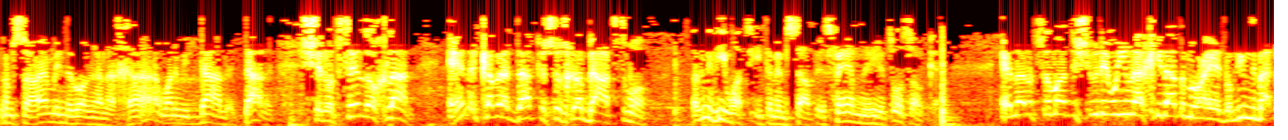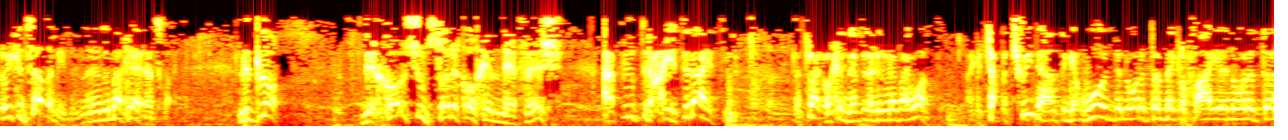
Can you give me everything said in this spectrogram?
I'm sorry, I'm in the wrong הנחה, I want to be ד', ד' שרוצה לאוכלן, אין הכוונה דווקא שרוצה לאוכלן בעצמו. doesn't mean he wants to eat them himself, his family, it's also okay. אלא רוצה לומר שיהיו ראויים לאכילה במועד, ועומדים למעט, he can sell them even, למאכל, that's fine. לדלות, לאכול שהוא צורך אוכל נפש, אפילו טרחה יתרה התיר. That's right, אוכל נפש, I can do whatever I want. I can chop a tree down to get wood in order to make a fire, in order to...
